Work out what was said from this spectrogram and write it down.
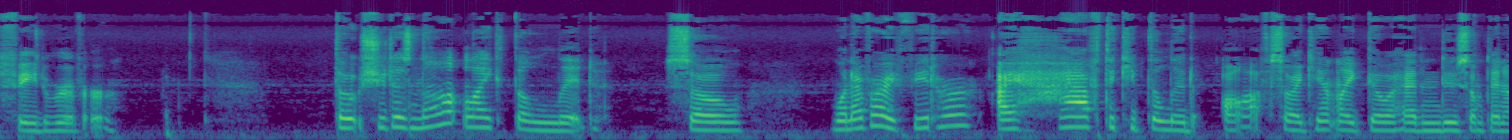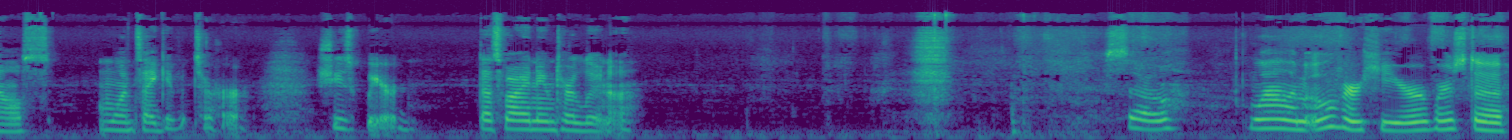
feed River. Though she does not like the lid, so whenever I feed her, I have to keep the lid off, so I can't like go ahead and do something else once I give it to her. She's weird. That's why I named her Luna. So, while I'm over here, where's the...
